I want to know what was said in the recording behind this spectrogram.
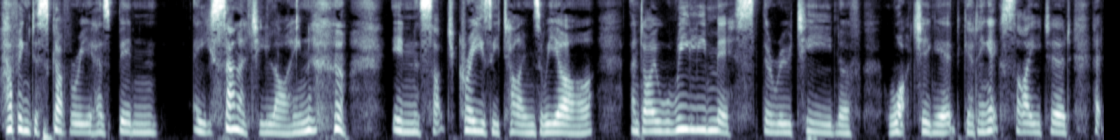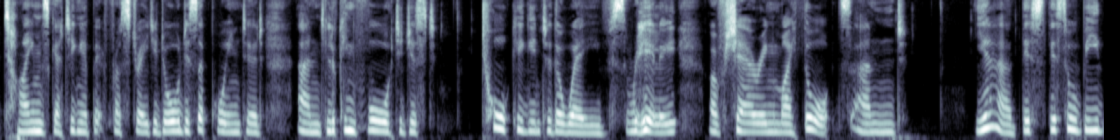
having Discovery has been a sanity line in such crazy times we are, and I really miss the routine of watching it, getting excited, at times getting a bit frustrated or disappointed, and looking forward to just talking into the waves, really, of sharing my thoughts. And yeah, this this will be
